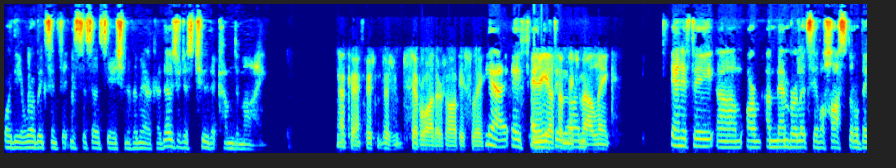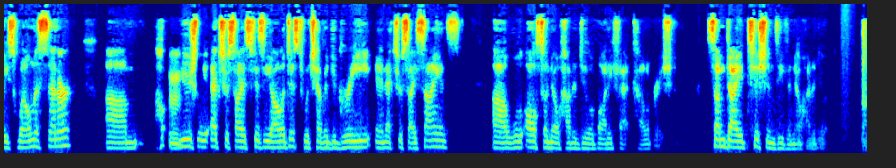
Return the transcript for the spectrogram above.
or the Aerobics and Fitness Association of America. Those are just two that come to mind. Okay, there's there's several others, obviously. Yeah, if, and, and you also mentioned about link. And if they um, are a member, let's say, of a hospital-based wellness center, um, mm. usually exercise physiologists, which have a degree in exercise science, uh, will also know how to do a body fat calibration. Some dietitians even know how to do it.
